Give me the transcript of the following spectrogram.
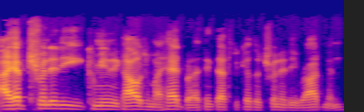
I have Trinity Community College in my head, but I think that's because of Trinity Rodman.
